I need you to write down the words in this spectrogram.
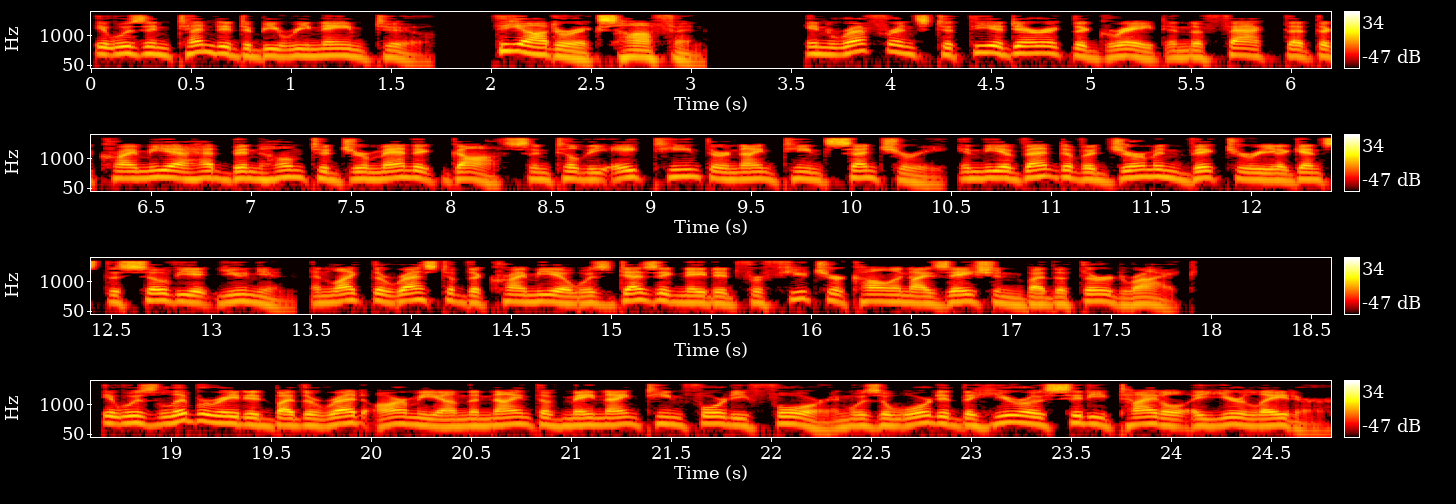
It was intended to be renamed to Theodoricshafen in reference to Theodoric the Great and the fact that the Crimea had been home to Germanic Goths until the 18th or 19th century in the event of a German victory against the Soviet Union, and like the rest of the Crimea was designated for future colonization by the Third Reich. It was liberated by the Red Army on 9 May 1944 and was awarded the Hero City title a year later.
